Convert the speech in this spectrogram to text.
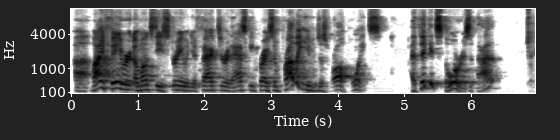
Uh, my favorite amongst these three, when you factor in asking price and probably even just raw points, I think it's Thor, is it not?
